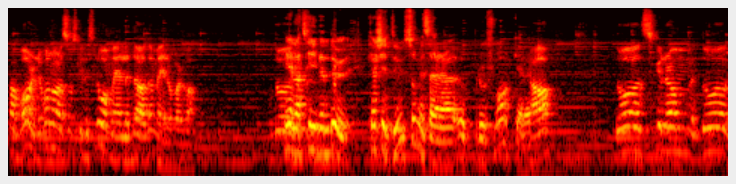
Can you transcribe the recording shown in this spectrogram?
Fan var det? Det var några som skulle slå mig eller döda mig eller vad det var. Då, Hela tiden du. Kanske du som är så här upprorsmakare? Ja. Då skulle de, då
